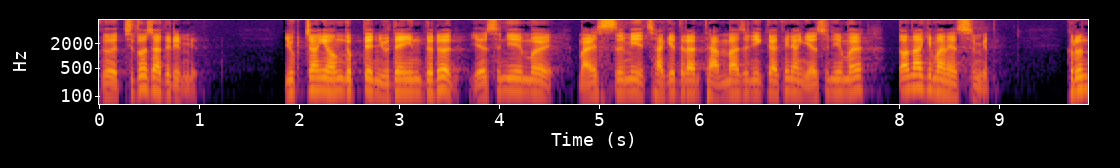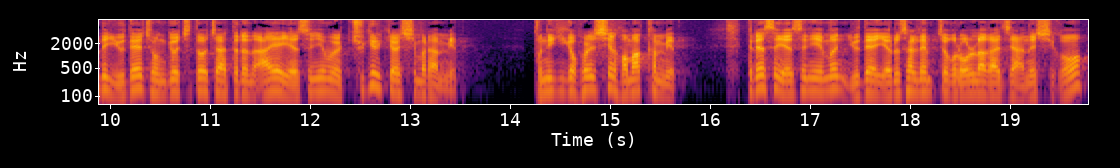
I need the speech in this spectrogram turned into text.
그 지도자들입니다. 6장에 언급된 유대인들은 예수님을 말씀이 자기들한테 안 맞으니까 그냥 예수님을 떠나기만 했습니다. 그런데 유대 종교 지도자들은 아예 예수님을 죽일 결심을 합니다. 분위기가 훨씬 험악합니다. 그래서 예수님은 유대 예루살렘 쪽으로 올라가지 않으시고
